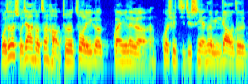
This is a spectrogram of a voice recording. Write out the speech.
我这个暑假的时候正好就是做了一个关于那个过去几几十年这个民调，这个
